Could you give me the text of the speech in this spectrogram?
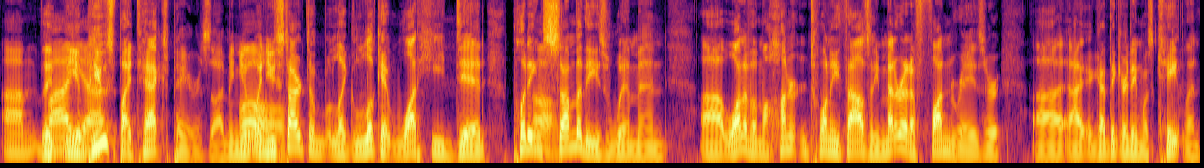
Um, the, by, the uh, abuse by taxpayers, though. I mean, you, when you Oh. start to like look at what he did, putting Oh. some of these women, uh, one of them, one hundred twenty thousand. He met her at a fundraiser. Uh, I, I think her name was Caitlin.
